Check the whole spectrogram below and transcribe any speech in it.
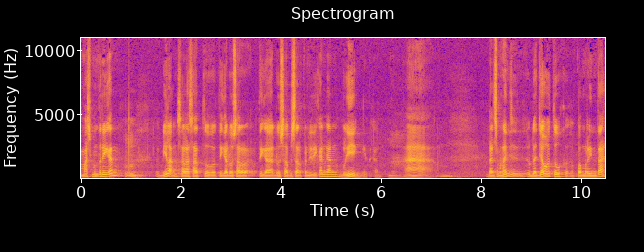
Mas Menteri kan bilang salah satu tiga dosa tiga dosa besar pendidikan kan bullying gitu kan. Nah, dan sebenarnya udah jauh tuh ke pemerintah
